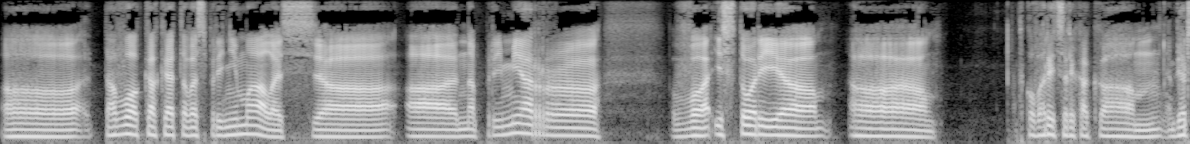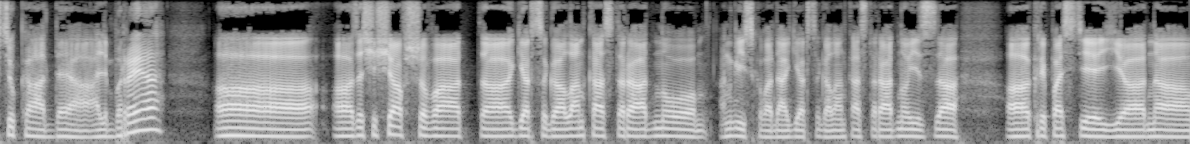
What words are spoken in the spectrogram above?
того, как это воспринималось. Например, в истории э, такого рыцаря, как Вертюка де Альбре, э, защищавшего от герцога Ланкастера одну, английского, да, герцога Ланкастера, одну из крепостей на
